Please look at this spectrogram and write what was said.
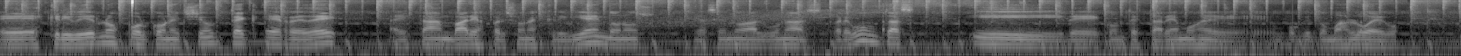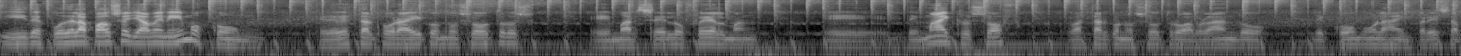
eh, escribirnos por Conexión Tech RD. Ahí están varias personas escribiéndonos y haciendo algunas preguntas y le contestaremos eh, un poquito más luego. Y después de la pausa ya venimos con, que debe estar por ahí con nosotros, eh, Marcelo Feldman de Microsoft. Va a estar con nosotros hablando de cómo las empresas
